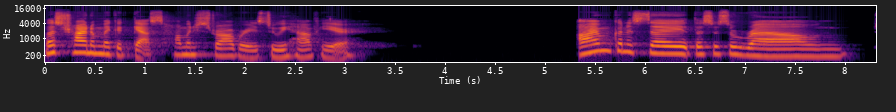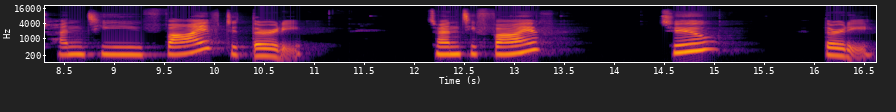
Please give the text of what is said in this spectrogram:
Let's try to make a guess. How many strawberries do we have here? I'm gonna say this is around 25 to 30. 25 to 30.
